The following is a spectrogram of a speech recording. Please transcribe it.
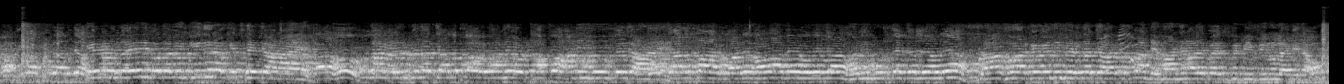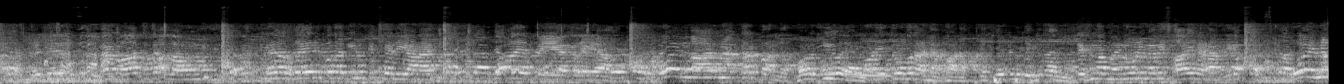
ਇਹਨਾਂ ਨੂੰ ਤਾਂ ਇਹ ਨਹੀਂ ਪਤਾ ਵੀ ਕਿਹਦੇ ਨਾਲ ਕਿੱਥੇ ਜਾਣਾ ਹੈ। ਆਹੋ। ਘਰ ਵਾਲੇ ਨੂੰ ਕਹਿੰਦਾ ਚੱਲ ਭਗਵਾਨ ਨੇ ਉੱਠ ਆਪਾਂ ਹਨੀਮੂਨ ਤੇ ਜਾਣਾ ਹੈ। ਚੱਲ ਭਾਗ ਵਾਲੇ ਵਾਵਾ ਨੇ ਹੋਵੇ ਜਾਂ ਹਨੀਮੂਨ ਤੇ ਚੱਲੇ ਆਉਣੇ ਆ। ਫਰਾਂਸ ਮਾਰ ਕੇ ਕਹਿੰਦੀ ਮੇਰੇ ਤਾਂ ਚਾਰ ਕੇ ਭਾਂਡੇ ਮਾਂਜਣ ਵਾਲੇ ਪਏ ਤੁਸੀਂ ਬੀਬੀ ਨੂੰ ਲੈ ਕੇ ਜਾਓ। ਮੈਂ ਬਾਅਦ ਚ ਚੱਲ ਆਉਂਗੀ ਇਹਨਾਂ ਨੂੰ ਤਾਂ ਇਹ ਨਹੀਂ ਪਤਾ ਕਿਹਨੂੰ ਕਿੱਥੇ ਲਿਆਣਾ ਹੈ। ਵਾਲੇ ਬੇਅਕਲੇ ਆ। ਓਏ ਮਾਰ ਨਾ ਕਰ ਬੰਦ। ਹੁਣ ਕੀ ਹੋਇਆ ਹੁਣ ਇਤੋਂ ਵਧਾਈਆਂ ਖਾਣ। ਕਿੱਥੇ ਵੀ ਦਿਖਣਾ ਨਹੀਂ। ਦੇਖਣਾ ਮੈਨੂੰ ਨਹੀਂ ਮੈਂ ਵੀ ਸਾਹ ਹੀ ਲੈਣਾ ਸੀਗਾ। ਓਏ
